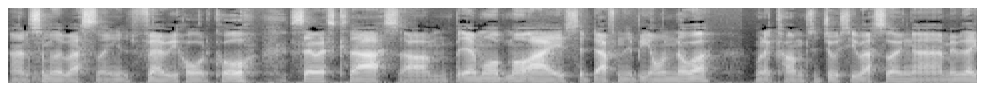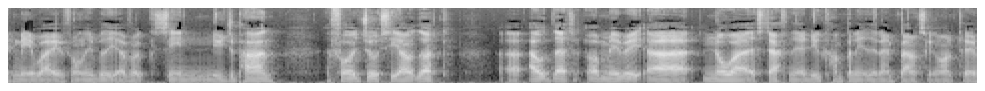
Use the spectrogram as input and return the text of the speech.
and some of the wrestling is very hardcore, so it's class. Um, but yeah, more more eyes should definitely be on Noah when it comes to Joshi wrestling. Uh, maybe like me, where I've only really ever seen New Japan for a Joshi outlook. Uh, outlet, or maybe uh, Noah is definitely a new company that I'm bouncing onto.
